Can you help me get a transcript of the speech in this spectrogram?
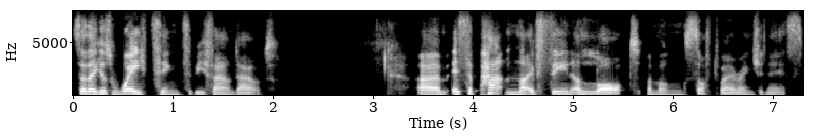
So, they're just waiting to be found out. Um, it's a pattern that I've seen a lot among software engineers.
